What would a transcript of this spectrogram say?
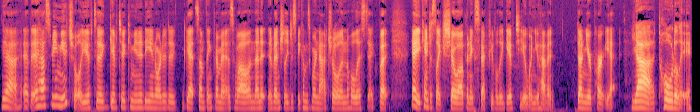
Yeah, it, it has to be mutual. You have to give to a community in order to get something from it as well. And then it eventually just becomes more natural and holistic. But yeah, you can't just like show up and expect people to give to you when you haven't done your part yet. Yeah, totally.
